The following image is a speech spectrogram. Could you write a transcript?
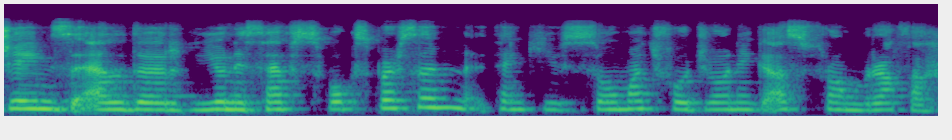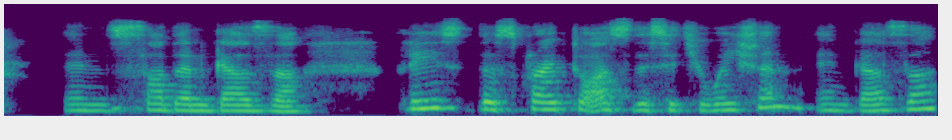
James Elder, UNICEF spokesperson, thank you so much for joining us from Rafah in southern Gaza. Please describe to us the situation in Gaza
